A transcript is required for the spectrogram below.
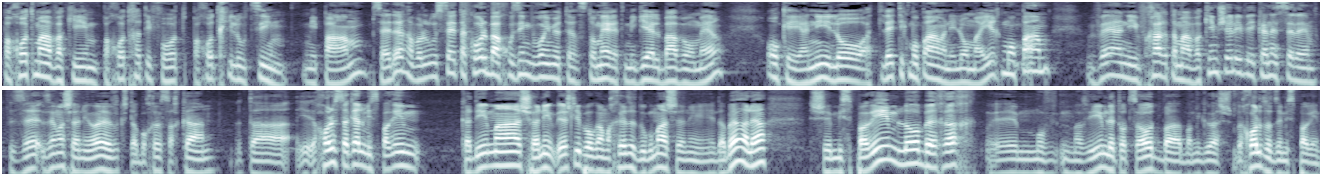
פחות מאבקים, פחות חטיפות, פחות חילוצים מפעם, בסדר? אבל הוא עושה את הכל באחוזים גבוהים יותר. זאת אומרת, מיגל בא ואומר, אוקיי, אני לא אתלטי כמו פעם, אני לא מהיר כמו פעם, ואני אבחר את המאבקים שלי ואכנס אליהם. זה, זה מה שאני אוהב, כשאתה בוחר שחקן, אתה יכול להסתכל על מספרים קדימה, שנים, יש לי פה גם אחרי זה דוגמה שאני אדבר עליה, שמספרים לא בהכרח אה, מביאים לתוצאות במגרש, בכל זאת זה מספרים.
